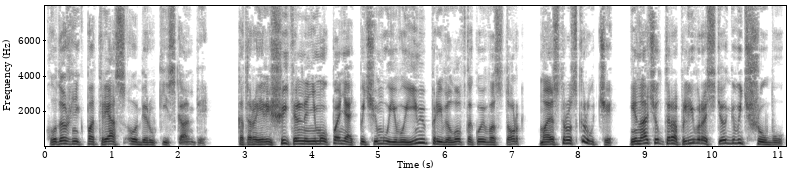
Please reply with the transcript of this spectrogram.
Художник потряс обе руки Скампи, который решительно не мог понять, почему его имя привело в такой восторг маэстро Скрутчи, и начал торопливо расстегивать шубу,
